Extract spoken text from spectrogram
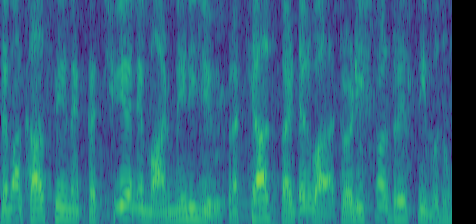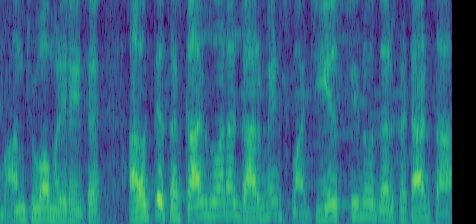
તેમાં ખાસ કરીને કચ્છી અને બાડમેરી જેવી પ્રખ્યાત પેટર્નવાળા ટ્રેડિશનલ ડ્રેસની વધુ માંગ જોવા મળી રહી છે. આ વખતે સરકાર દ્વારા ગાર્મેન્ટ્સમાં જીએસટીનો દર ઘટાડતા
